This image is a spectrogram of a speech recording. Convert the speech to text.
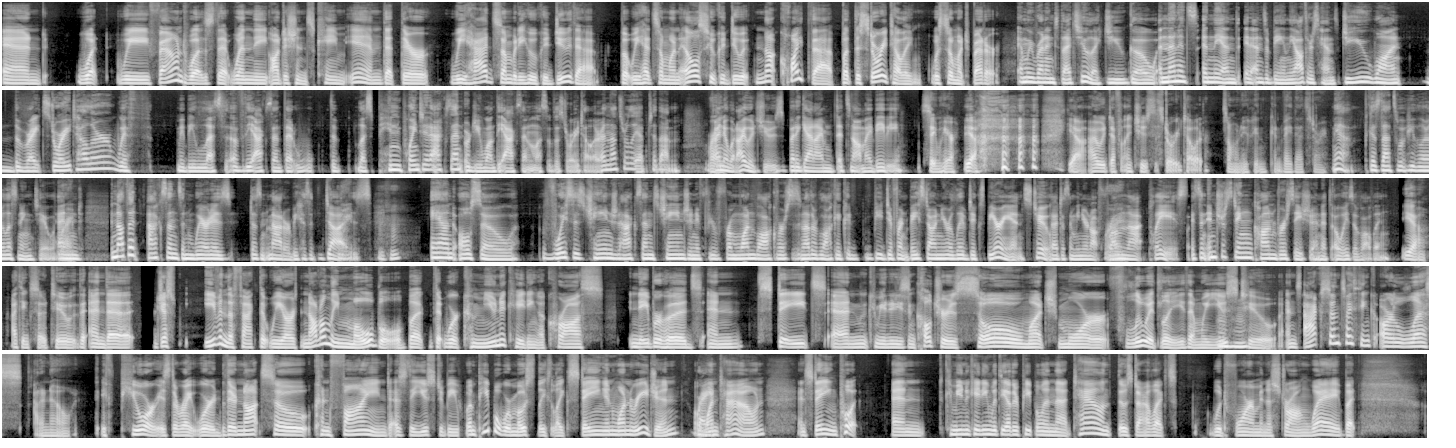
And what we found was that when the auditions came in that there we had somebody who could do that, but we had someone else who could do it not quite that, but the storytelling was so much better. and we run into that too like do you go and then it's in the end it ends up being in the author's hands do you want the right storyteller with maybe less of the accent that the less pinpointed accent or do you want the accent and less of the storyteller and that's really up to them right. i know what i would choose but again i'm it's not my baby Same here. Yeah. yeah, I would definitely choose the storyteller, someone who can convey that story. yeah because that's what people are listening to and not that accents and where it is doesn't matter because it does Mhm. and also voices change and accents change and if you're from one block versus another block it could be different based on your lived experience too that doesn't mean you're not from Right. that place it's an interesting conversation it's always evolving Yeah, I think so too. The- And the just even the fact that we are not only mobile, but that we're communicating across neighborhoods and states and communities and cultures so much more fluidly than we used mm-hmm. to. And accents, I think, are less, I don't know, if pure is the right word, they're not so confined as they used to be when people were mostly like staying in one region or Right. one town and staying put and communicating with the other people in that town. Those dialects would form in a strong way. But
